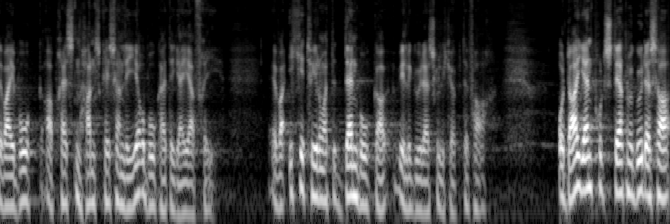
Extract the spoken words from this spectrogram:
det var en bok av presten Hans Christian Lier, og boka heter 'Jeg er fri'. Jeg var ikke i tvil om at den boka ville Gud jeg skulle kjøpe til far. Og Da igjen protesterte jeg med Gud. Jeg sa,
